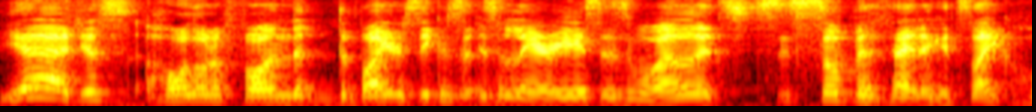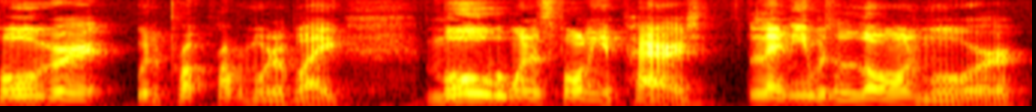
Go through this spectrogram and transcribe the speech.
yeah just a whole lot of fun the, the biter sequence is hilarious as well it's, it's so pathetic it's like homer with a pro- proper motorbike mo with one that's falling apart lenny was a lawnmower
